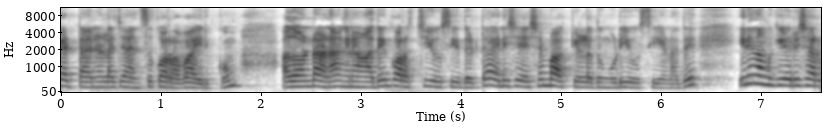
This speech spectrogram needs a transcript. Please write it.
കെട്ടാനുള്ള ചാൻസ് കുറവായിരിക്കും. അതുകൊണ്ടാണ് അങ്ങനെ ആദ്യം കുറച്ച് യൂസ് ചെയ്തിട്ട് അതിന് ശേഷം ബാക്കിയുള്ളതും കൂടി യൂസ് ചെയ്യണത്. ഇനി നമുക്ക് ഈ ഒരു ശർ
